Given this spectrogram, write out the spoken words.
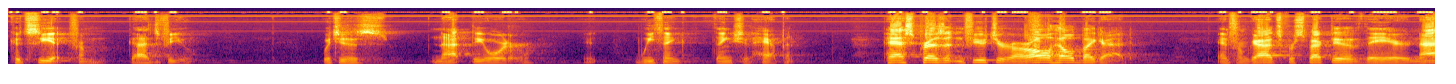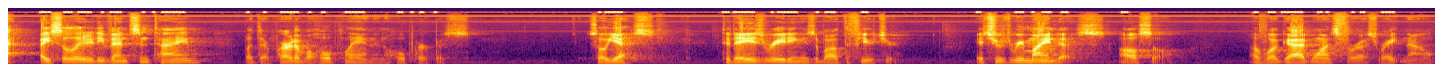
could see it from God's view, which is not the order we think things should happen. Past, present, and future are all held by God. And from God's perspective, they are not isolated events in time, but they're part of a whole plan and a whole purpose. So, yes, today's reading is about the future. It should remind us also of what God wants for us right now.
